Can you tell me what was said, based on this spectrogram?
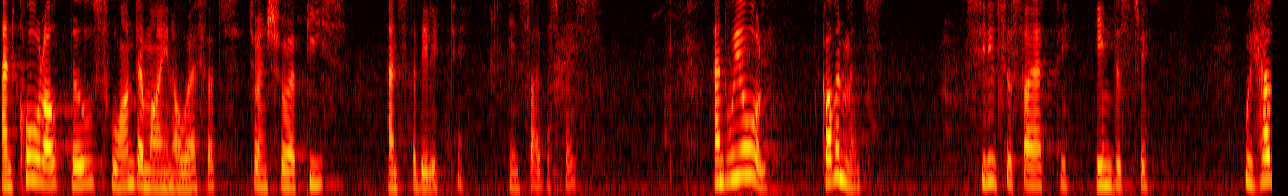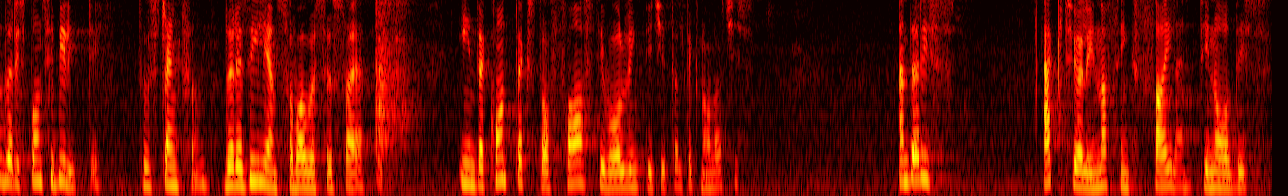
and call out those who undermine our efforts to ensure peace and stability in cyberspace. And we all, governments, civil society, industry, we have the responsibility to strengthen the resilience of our societies in the context of fast evolving digital technologies. And there is actually nothing silent in all this,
